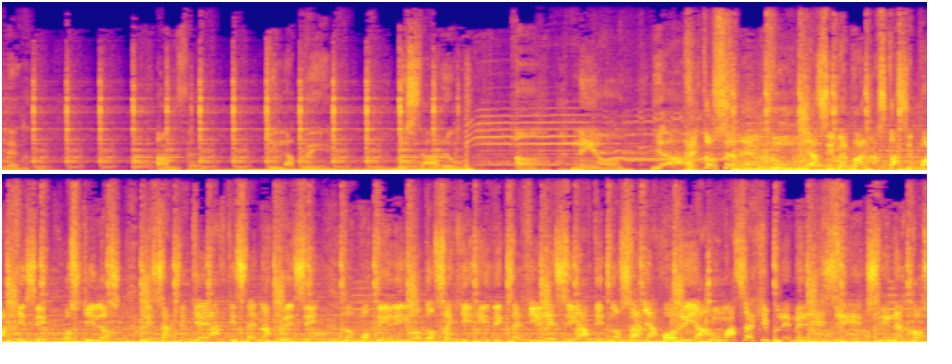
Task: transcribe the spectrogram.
ελέγχου Anthem Κυλαπή Μισταρού Νίον Εκτός ελέγχου Μοιάζει με επανάσταση που αρχίζει. Ο σκύλος λύσαξε και άρχισε να βρίζει Το ποτήρι όντως έχει ήδη ξεχυλήσει. Απ' την τόσα διαφορία που μας έχει πλημμυρίσει. Συνεχώς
